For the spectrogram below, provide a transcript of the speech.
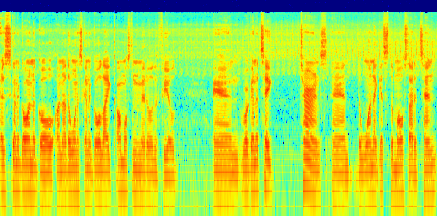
is gonna go in the goal, another one is gonna go like almost in the middle of the field, and we're gonna take turns. And the one that gets the most out of ten,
